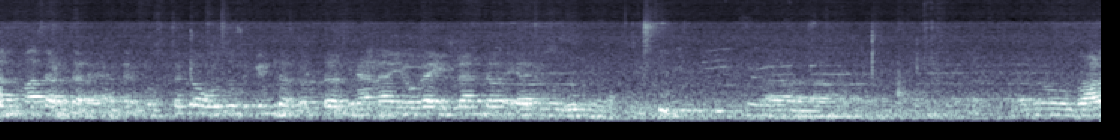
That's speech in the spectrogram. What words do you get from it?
ಅಂತ ಮಾತಾಡ್ತಾರೆ. ಅಂದರೆ ಪುಸ್ತಕ ಓದೋದಕ್ಕಿಂತ ದೊಡ್ಡ ಧ್ಯಾನ ಯೋಗ ಇಲ್ಲ ಅಂತ ಯಾರಿಗೂ ಗೊತ್ತಿಲ್ಲ. ಭಾಳ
